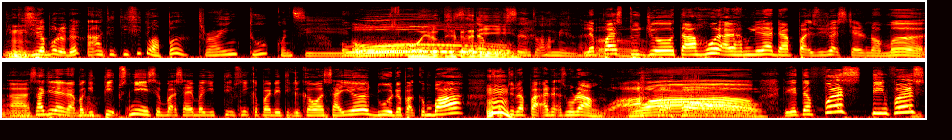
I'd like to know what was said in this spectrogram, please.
TTC apa doktor? Ah uh, TTC tu apa? Trying to conceive. Oh, yang doktor cakap tadi. berusaha untuk hamil. lah. Lepas tujuh tahun Alhamdulillah dapat zuriat secara normal hmm. uh, Sajalah nak bagi tips ni Sebab saya bagi tips ni kepada tiga kawan saya Dua dapat kembar hmm. Satu dapat anak seorang wow. wow Dia kata first thing first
